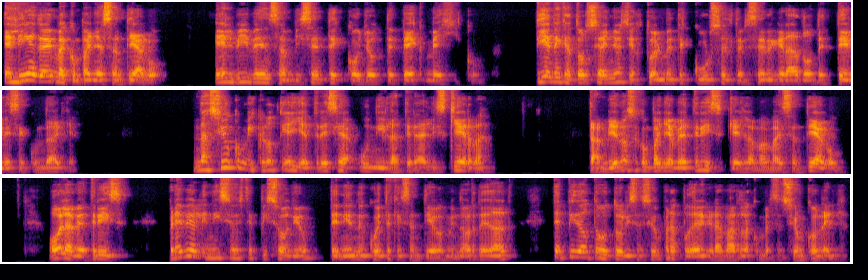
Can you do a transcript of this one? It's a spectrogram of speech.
El día de hoy me acompaña Santiago, él vive en San Vicente, Coyotepec, México. Tiene 14 años y actualmente cursa el tercer grado de telesecundaria. Nació con microtia y atresia unilateral izquierda. También nos acompaña Beatriz, que es la mamá de Santiago. Hola Beatriz, previo al inicio de este episodio, teniendo en cuenta que Santiago es menor de edad, te pido tu autorización para poder grabar la conversación con él.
